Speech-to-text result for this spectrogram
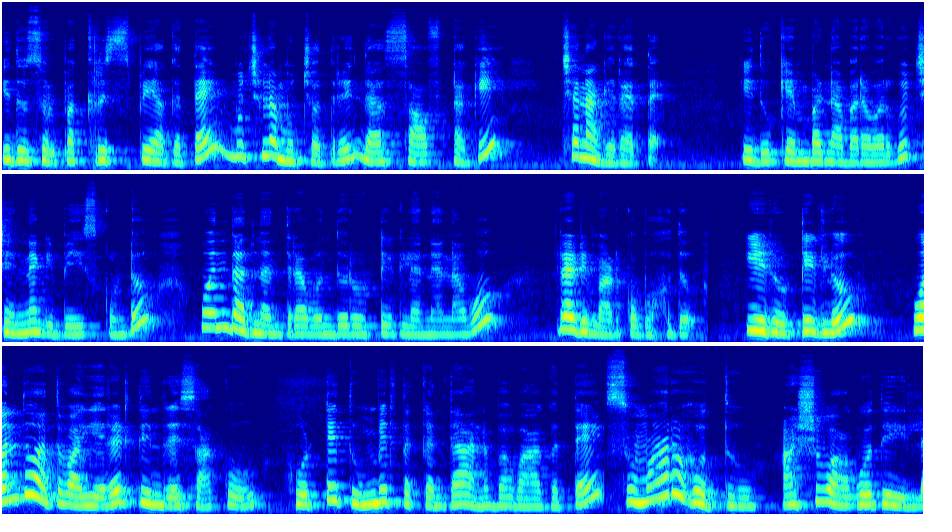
ಇದು ಸ್ವಲ್ಪ ಕ್ರಿಸ್ಪಿ ಆಗುತ್ತೆ. ಮುಚ್ಚಳ ಮುಚ್ಚೋದ್ರಿಂದ ಸಾಫ್ಟಾಗಿ ಚೆನ್ನಾಗಿರುತ್ತೆ. ಇದು ಕೆಂಬಣ್ಣ ಬರೋವರೆಗೂ ಚೆನ್ನಾಗಿ ಬೇಯಿಸ್ಕೊಂಡು ಒಂದಾದ ನಂತರ ಒಂದು ರೊಟ್ಟಿಗಳನ್ನು ನಾವು ರೆಡಿ ಮಾಡ್ಕೋಬಹುದು. ಈ ರೊಟ್ಟಿಗಳು ಒಂದು ಅಥವಾ ಎರಡು ತಿಂದರೆ ಸಾಕು. ಹೊಟ್ಟೆ ತುಂಬಿರ್ತಕ್ಕಂಥ ಅನುಭವ ಆಗುತ್ತೆ. ಸುಮಾರು ಹೊತ್ತು ಹಶು ಆಗೋದೇ ಇಲ್ಲ.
